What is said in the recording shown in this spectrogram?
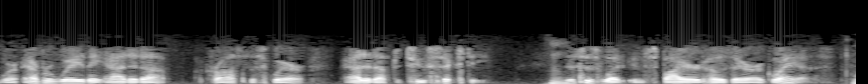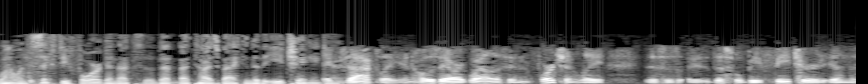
wherever way they added up across the square, added up to 260. Hmm. This is what inspired Jose Arguelles. Wow, and 64 again. That's that that ties back into the I Ching again. Exactly, and Jose Arguelles, and unfortunately, this is this will be featured in the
